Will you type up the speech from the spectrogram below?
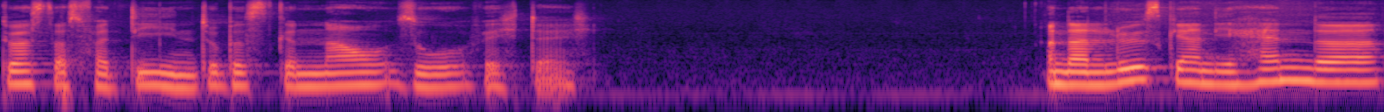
Du hast das verdient, du bist genau so wichtig. Und dann löst gern die Hände,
